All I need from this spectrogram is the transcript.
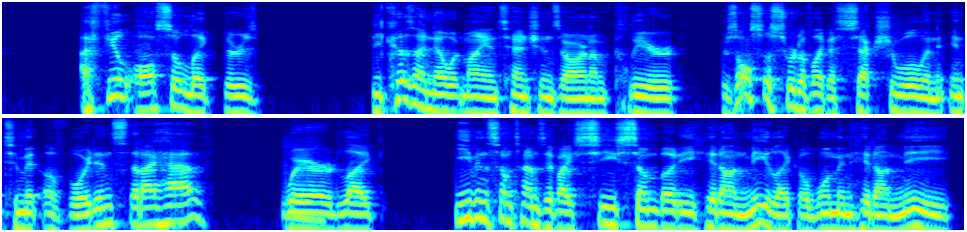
I feel also like there's because I know what my intentions are and I'm clear, there's also sort of like a sexual and intimate avoidance that I have where like even sometimes if I see somebody hit on me like a woman hit on me,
